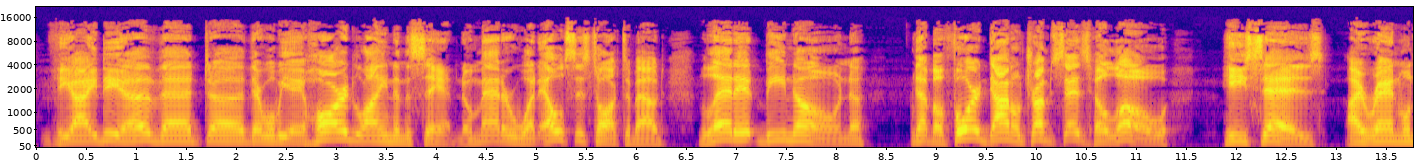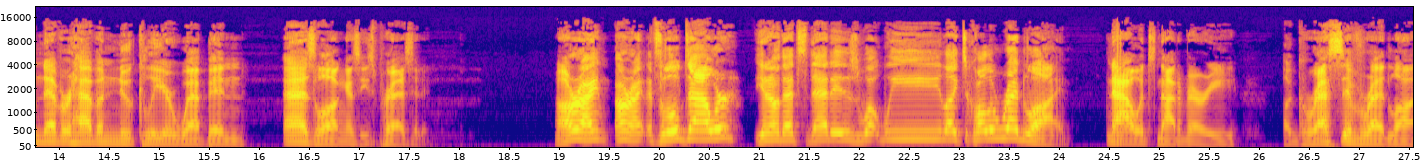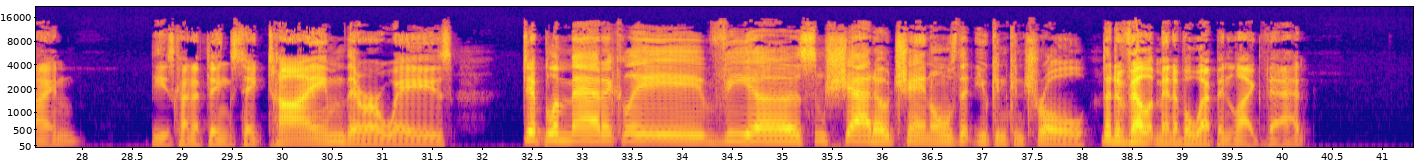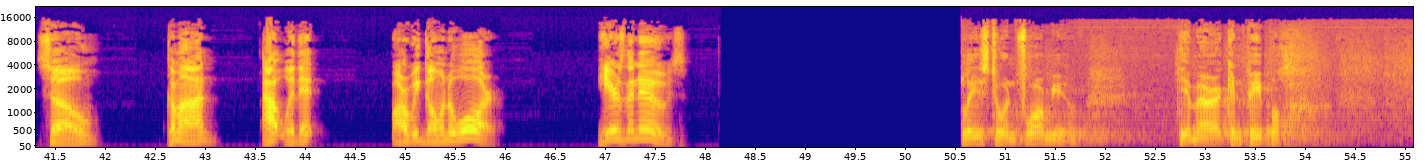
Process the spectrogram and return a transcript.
the idea that uh, there will be a hard line in the sand. No matter what else is talked about, let it be known that before Donald Trump says hello, he says Iran will never have a nuclear weapon as long as he's president. All right, all right. That's a little dour. You know, that's that is what we like to call a red line. Now, it's not a very aggressive red line. These kind of things take time. There are ways diplomatically via some shadow channels that you can control the development of a weapon like that. So, come on, out with it. Are we going to war? Here's the news. Pleased to inform you the American people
